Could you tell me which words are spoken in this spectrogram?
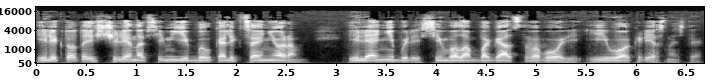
Или кто-то из членов семьи был коллекционером, или они были символом богатства Вови и его окрестностях.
